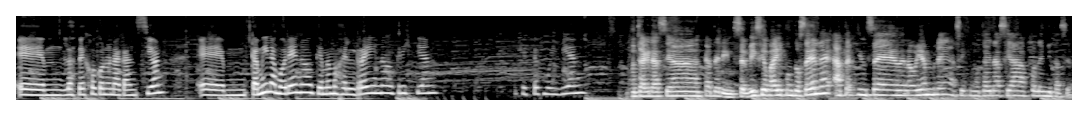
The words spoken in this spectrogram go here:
eh, los dejo con una canción. Eh, Camila Moreno, Quememos el Reino, Cristian. Que estés muy bien. Muchas gracias, Catherine. Serviciopaís.cl hasta el 15 de noviembre, así que muchas gracias por la invitación.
